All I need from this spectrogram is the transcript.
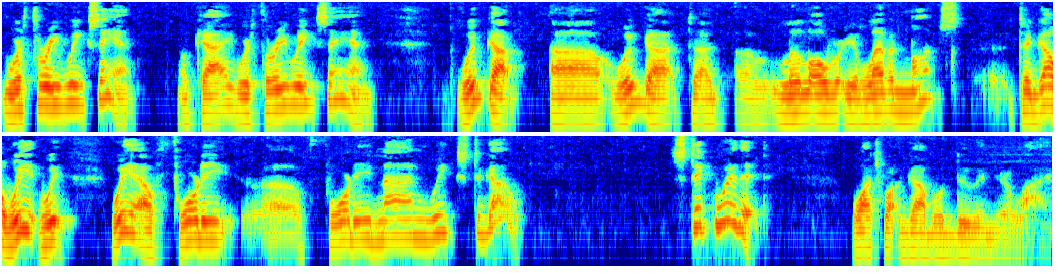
we're three weeks in. Okay, we're three weeks in. We've got uh, we've got uh, a little over 11 months to go. We we we have 40 uh, 49 weeks to go. Stick with it. Watch what God will do in your life.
